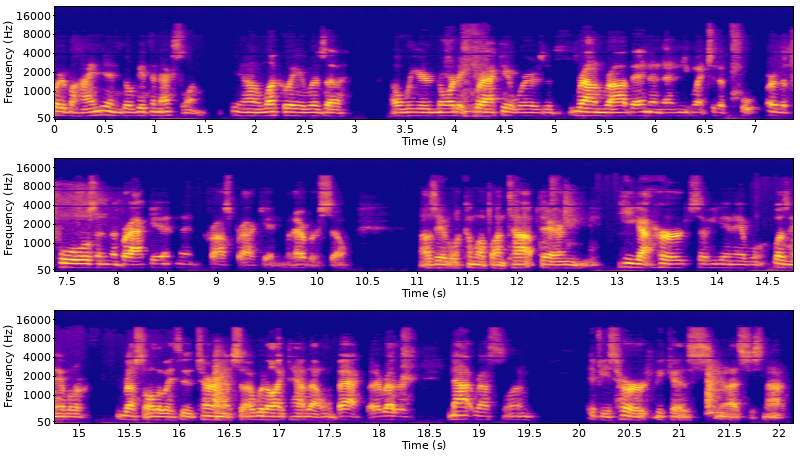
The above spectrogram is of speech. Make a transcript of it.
put it behind you and go get the next one. You know, luckily it was a, a weird Nordic bracket where it was a round robin, and then you went to the pool or the pools and the bracket, and then cross bracket and whatever. So I was able to come up on top there, and he got hurt, so he didn't able wasn't able to wrestle all the way through the tournament. So I would have liked to have that one back, but I'd rather not wrestle him if he's hurt because you know that's just not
